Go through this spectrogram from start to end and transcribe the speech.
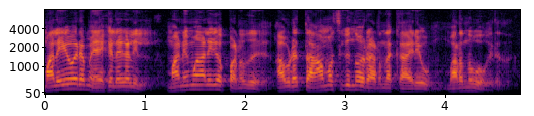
മലയോര മേഖലകളിൽ മണിമാളിക പണിത് അവിടെ താമസിക്കുന്നവരാണെന്ന കാര്യവും മറന്നുപോകരുത്.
